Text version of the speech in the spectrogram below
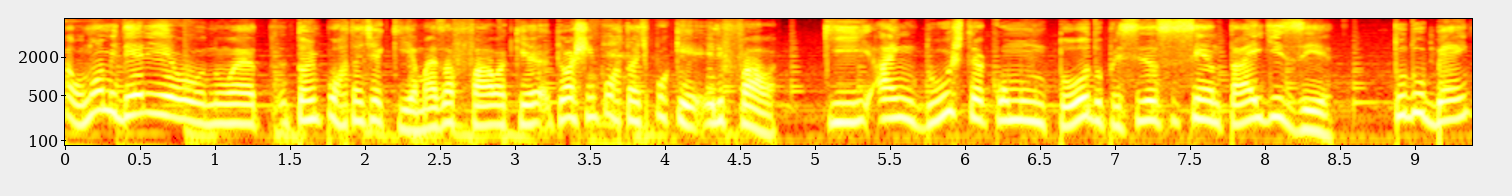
É, o nome dele eu, não é tão importante aqui, é mais a fala que, que eu achei importante, porque ele fala que a indústria como um todo precisa se sentar e dizer: tudo bem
